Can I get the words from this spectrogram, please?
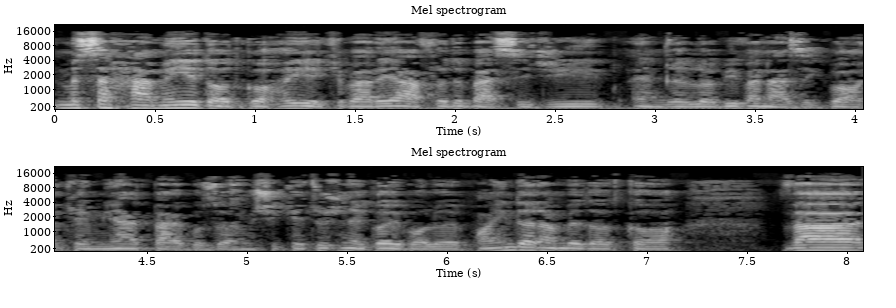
مثل همه دادگاه هایی که برای افراد بسیجی انقلابی و نزدیک به حاکمیت برگزار میشه که توش نگاهی بالا پایین دارن به دادگاه. و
